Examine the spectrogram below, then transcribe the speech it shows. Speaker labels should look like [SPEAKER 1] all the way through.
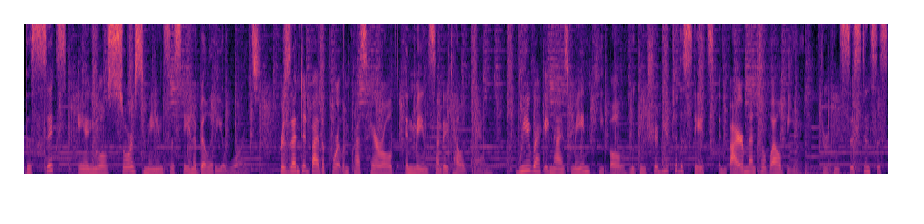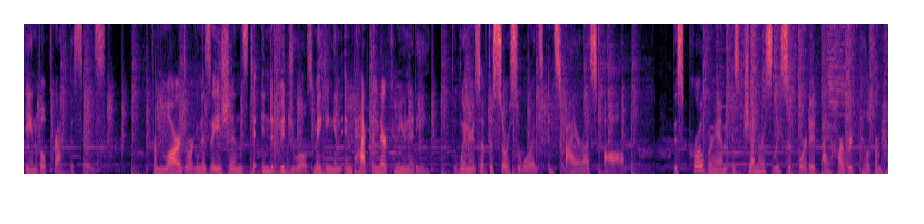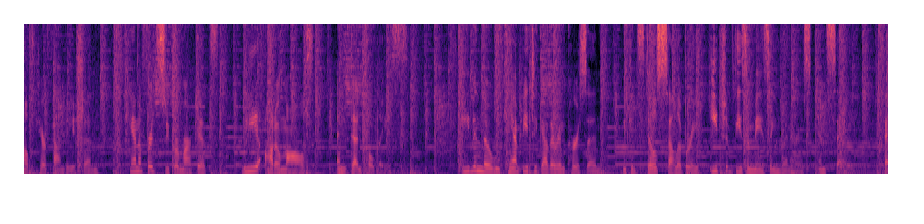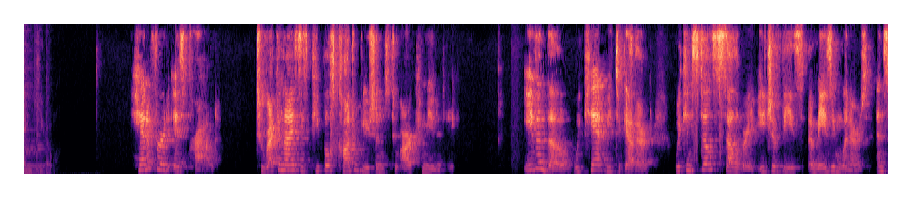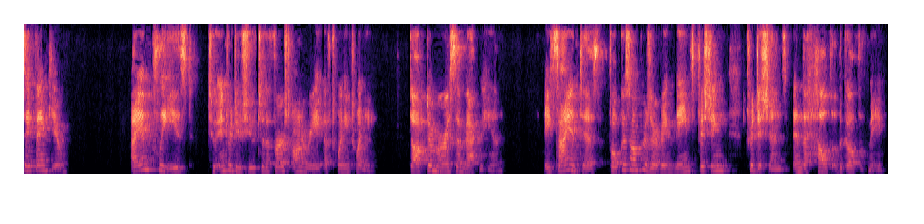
[SPEAKER 1] the sixth annual Source Maine Sustainability Awards, presented by the Portland Press Herald and Maine Sunday Telegram. We recognize Maine people who contribute to the state's environmental well being through consistent sustainable practices. From large organizations to individuals making an impact in their community, the winners of the Source Awards inspire us all. This program is generously supported by Harvard Pilgrim Healthcare Foundation, Hannaford Supermarkets, Lee Auto Malls, and Dental Lace. Even though we can't be together in person, we can still celebrate each of these amazing winners and say thank you.
[SPEAKER 2] Hannaford is proud to recognize these people's contributions to our community. Even though we can't be together, we can still celebrate each of these amazing winners and say thank you. I am pleased to introduce you to the first honoree of 2020, Dr. Marissa McMahon, a scientist focused on preserving Maine's fishing traditions and the health of the Gulf of Maine.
